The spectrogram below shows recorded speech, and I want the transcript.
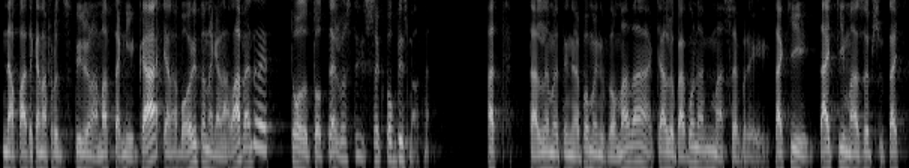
να πάτε κανένα φροντιστήριο να μάθετε αγγλικά για να μπορείτε να καταλάβετε το, το τέλος της εκπομπής μας. Ναι. Άτε, τα λέμε την επόμενη εβδομάδα και άλλο κακό να μην μας έβρει. Τάκι, τάκι, μαζέψου, τάκι.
